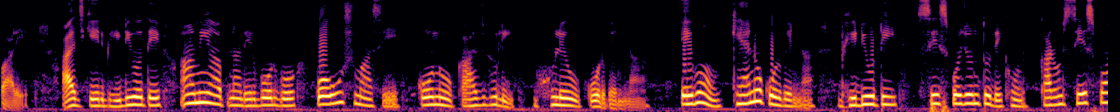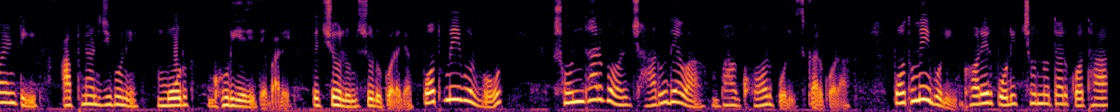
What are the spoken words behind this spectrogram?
পারে। আজকের ভিডিওতে আমি আপনাদের বলব, পৌষ মাসে কোনো কাজগুলি ভুলেও করবেন না। এবং কেন করবেন না? ভিডিওটি শেষ পর্যন্ত দেখুন, কারণ শেষ পয়েন্টটি আপনার জীবনে মোড় ঘুরিয়ে দিতে পারে। তো চলুন শুরু করা যাক। প্রথমেই বলব সন্ধ্যার পর ঝাড়ু দেওয়া বা ঘর পরিষ্কার করা। প্রথমেই বলি, ঘরের পরিচ্ছন্নতার কথা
